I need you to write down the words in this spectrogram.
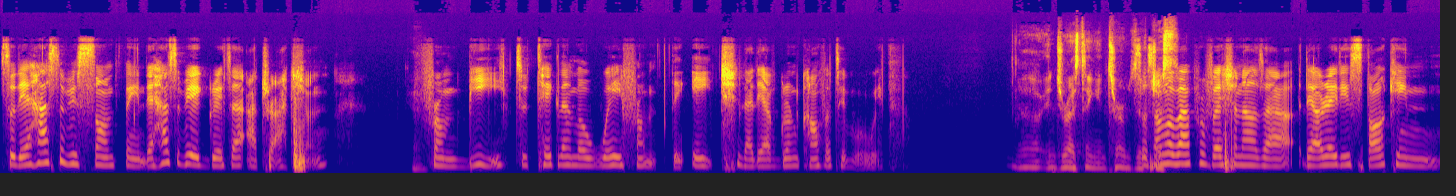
So there has to be something there has to be a greater attraction okay. from b to take them away from the h that they have grown comfortable with uh, interesting in terms so of. So some just... of our professionals are they're already stuck in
